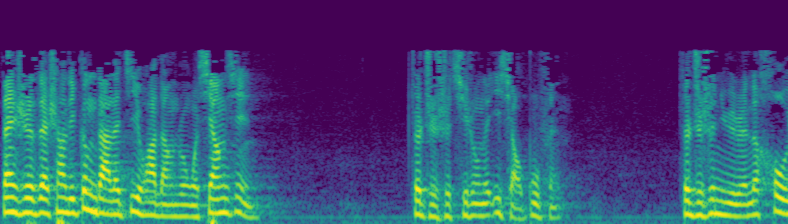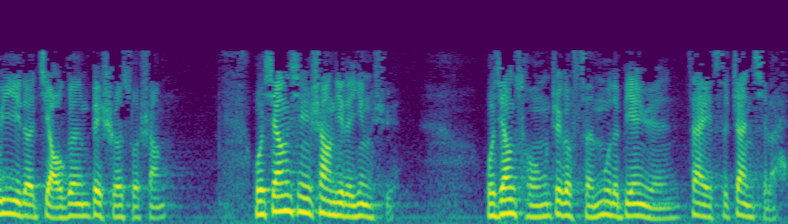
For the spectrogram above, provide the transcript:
但是在上帝更大的计划当中，我相信这只是其中的一小部分。这只是女人的后裔的脚跟被蛇所伤。我相信上帝的应许，我将从这个坟墓的边缘再一次站起来。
